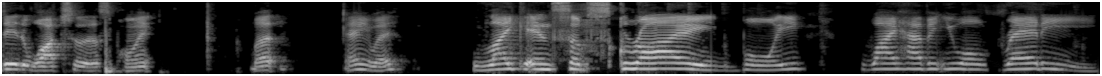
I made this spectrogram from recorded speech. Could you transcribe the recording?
did watch to this point. But anyway, like and subscribe, boy. Why haven't you already?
